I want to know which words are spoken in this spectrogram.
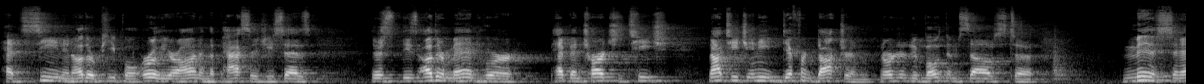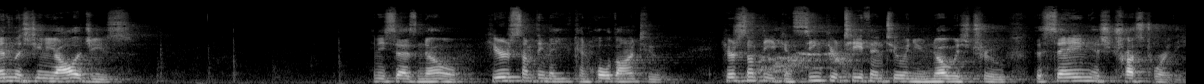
had seen in other people earlier on in the passage. He says, There's these other men who are, have been charged to teach, not teach any different doctrine, in order to devote themselves to myths and endless genealogies. And he says, No, Here's something that you can hold on to. Here's something you can sink your teeth into and you know is true. The saying is trustworthy.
